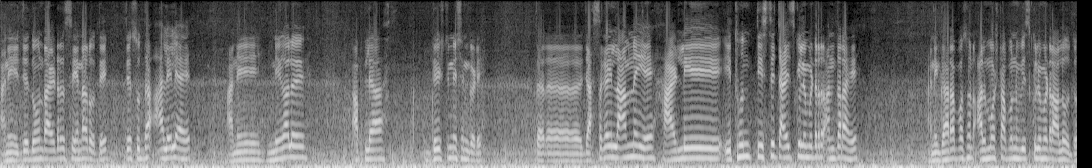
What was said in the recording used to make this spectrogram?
आणि जे दोन रायडर्स येणार होते ते सुद्धा आलेले आहेत. आणि निघालो आहे आपल्या डेस्टिनेशनकडे तर जास्त काही लांब नाही आहे. हार्डली इथून तीस ते चाळीस किलोमीटर अंतर आहे. आणि घरापासून ऑलमोस्ट आपण वीस किलोमीटर आलो होतो.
